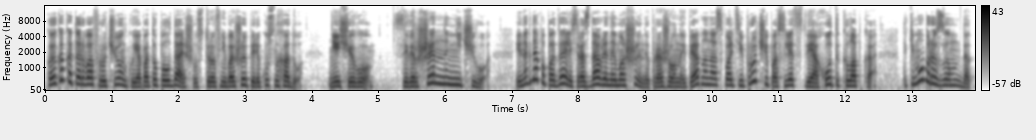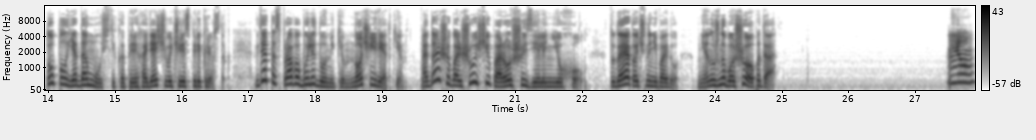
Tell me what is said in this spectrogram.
Кое-как оторвав ручонку, я потопал дальше, устроив небольшой перекус на ходу. Ничего. Совершенно ничего. Иногда попадались раздавленные машины, прожженные пятна на асфальте и прочие последствия охоты колобка. Таким образом, дотопал я до мостика, переходящего через перекресток. Где-то справа были домики, но очень редкие. А дальше большущий, поросший зеленью холл. Туда я точно не пойду. Мне нужно больше опыта. Ну?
